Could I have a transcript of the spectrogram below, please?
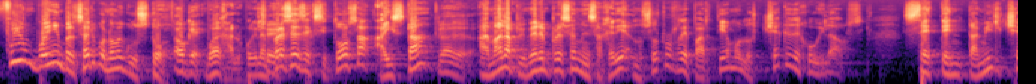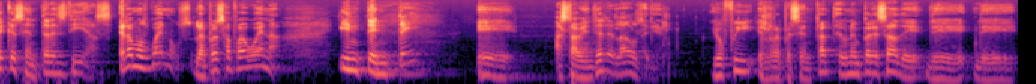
Fui un buen empresario, pero no me gustó. Ok. Voy a dejarlo, porque la Sí. empresa es exitosa, ahí está. Claro. Además, la primera empresa en mensajería, nosotros repartíamos los cheques de jubilados. 70 mil cheques en tres días. Éramos buenos, la empresa fue buena. Intenté eh, hasta vender helados, Daniel. Yo fui el representante de una empresa de, de- de-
